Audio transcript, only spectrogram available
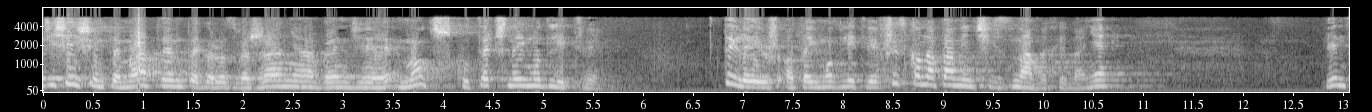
Dzisiejszym tematem tego rozważania będzie moc skutecznej modlitwy. Tyle już o tej modlitwie. Wszystko na pamięć znamy chyba, nie? Więc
